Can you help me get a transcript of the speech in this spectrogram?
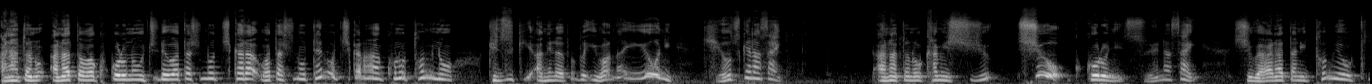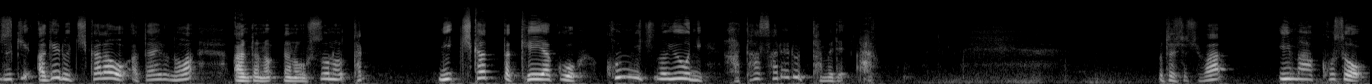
あなたのあなたは心の内で私の力私の手の力がこの富の築き上げられたと言わないように気をつけなさい。あなたの神主主を心に据えなさい。主があなたに富を築き上げる力を与えるのはあなたのあのそのに誓った契約を今日のように果たされるためである。私たちは今こそ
